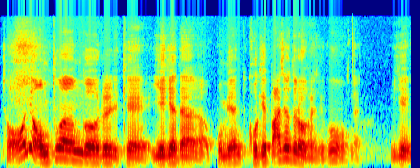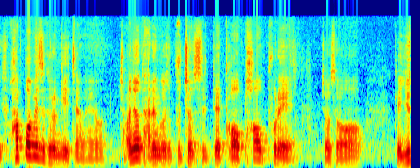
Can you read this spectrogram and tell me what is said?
전혀 엉뚱한 거를 이렇게 얘기하다 보면 거기에 빠져들어 가지고 네. 이게 화법에서 그런 게 있잖아요. 전혀 다른 것을 붙였을 때 더 파워풀해져서 그 유튜브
